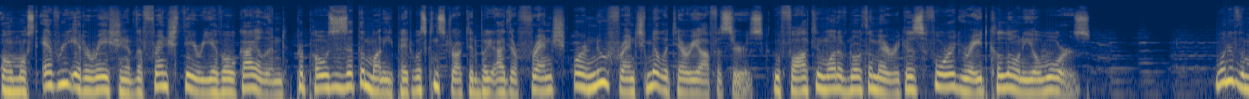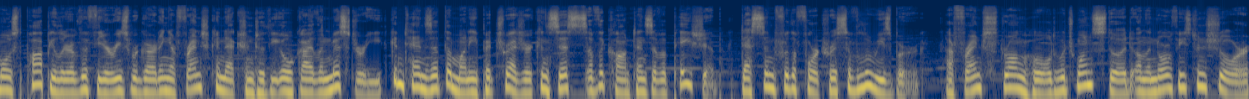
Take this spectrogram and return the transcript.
Almost every iteration of the French theory of Oak Island proposes that the money pit was constructed by either French or New French military officers who fought in one of North America's four great colonial wars. One of the most popular of the theories regarding a French connection to the Oak Island mystery contends that the money pit treasure consists of the contents of a pay ship destined for the fortress of Louisbourg, a French stronghold which once stood on the northeastern shore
